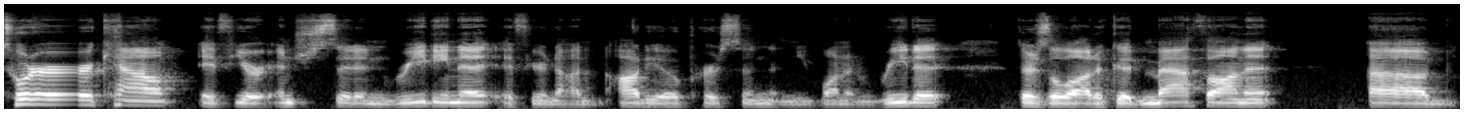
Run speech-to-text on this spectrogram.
Twitter account if you're interested in reading it. If you're not an audio person and you want to read it, there's a lot of good math on it. Um,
